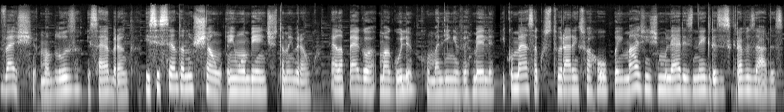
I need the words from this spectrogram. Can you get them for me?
veste uma blusa e saia branca e se senta no chão em um ambiente também branco. Ela pega uma agulha com uma linha vermelha e começa a costurar em sua roupa imagens de mulheres negras escravizadas,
